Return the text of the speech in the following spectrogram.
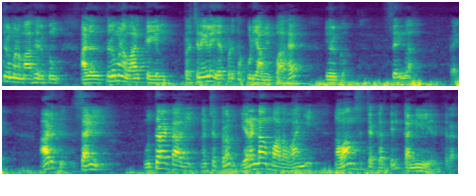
திருமணமாக இருக்கும். அல்லது திருமண வாழ்க்கையில் பிரச்சனைகளை ஏற்படுத்தக்கூடிய அமைப்பாக இருக்கும். சரிங்களா? ரைட் அடுத்து சனி. உத்தராட்டாதி நட்சத்திரம் இரண்டாம் பாதம் வாங்கி நவாம்ச சக்கரத்தில் கண்ணியில் இருக்கிறார்.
